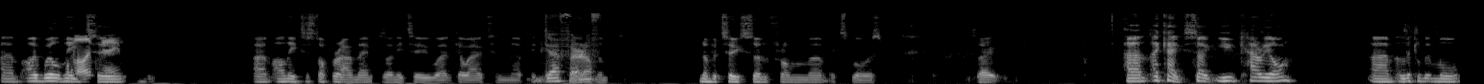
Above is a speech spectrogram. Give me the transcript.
um, I will need Well, to. Um, I'll need to stop around then because I need to uh, go out and uh, pick Yeah, up fair uh, enough. Number, number two son from um, Explorers. So, um, okay, so you carry on um, a little bit more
